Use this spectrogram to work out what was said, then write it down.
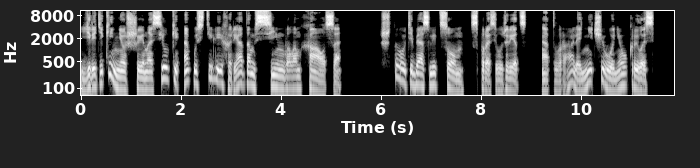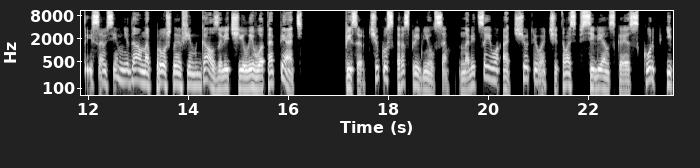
Еретики, несшие носилки, опустили их рядом с символом хаоса. «Что у тебя с лицом?» – спросил жрец. От Враля ничего не укрылось. «Ты совсем недавно прошлое фингал залечил, и вот опять!» Писарчукус распрямился. На лице его отчетливо читалась вселенская скорбь и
